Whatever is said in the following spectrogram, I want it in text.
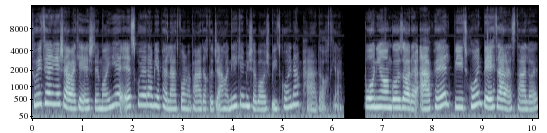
توییتر یه شبکه اجتماعی Square هم یه پلتفرم پرداخت جهانیه که میشه باش بیت کوین هم پرداخت کرد. بنیانگذار اپل بیت کوین بهتر از طلاه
